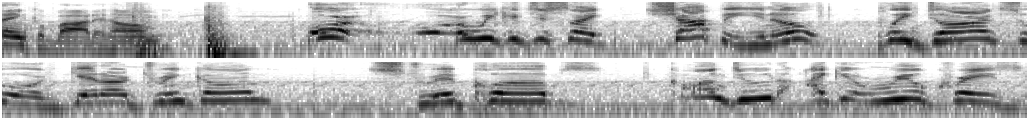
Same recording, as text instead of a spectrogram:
think about it, homie. Or, or we could just like shop it, you know? Play darts or get our drink on. Strip clubs. Come on, dude. I get real crazy.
